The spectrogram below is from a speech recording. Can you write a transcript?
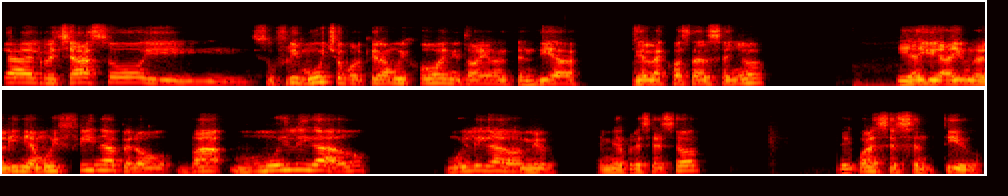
el rechazo y sufrí mucho porque era muy joven y todavía no entendía bien las cosas del Señor. Y hay, hay una línea muy fina, pero va muy ligado, muy ligado en mi, en mi apreciación de cuál es el sentido.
